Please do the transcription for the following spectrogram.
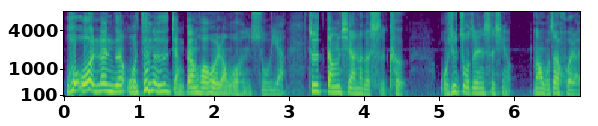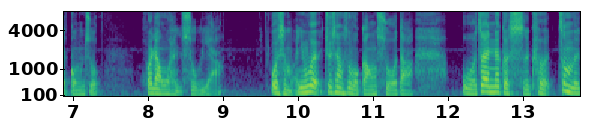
我我很认真，我真的是讲干话会让我很舒压，就是当下那个时刻，我去做这件事情，然后我再回来工作，会让我很舒压。为什么？因为就像是我刚刚说的，我在那个时刻这么。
